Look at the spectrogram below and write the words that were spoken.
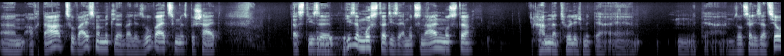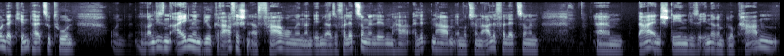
Ähm, auch dazu weiß man mittlerweile so weit zumindest Bescheid, dass diese, diese Muster, diese emotionalen Muster, haben natürlich mit der, äh, der Sozialisation der Kindheit zu tun. Und an diesen eigenen biografischen Erfahrungen, an denen wir also Verletzungen erlitten haben, emotionale Verletzungen, ähm, da entstehen diese inneren Blockaden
